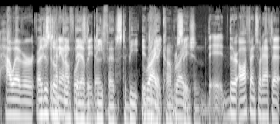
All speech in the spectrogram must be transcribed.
However, I just don't depending on how think they Florida have a does. defense to be in right, that conversation. Right. Their offense would have to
